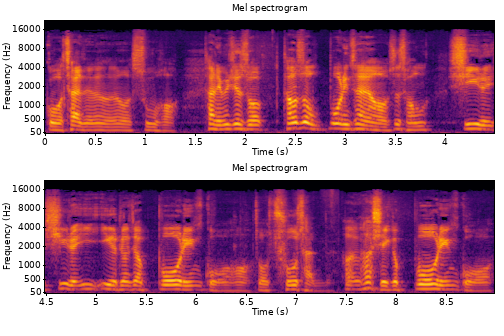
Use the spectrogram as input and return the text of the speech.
果菜的那种那种书哈，它里面就说，他说这种波林菜哦是从西域的西域的一一个地方叫波林国哦所出产的，他他写一个波林国，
